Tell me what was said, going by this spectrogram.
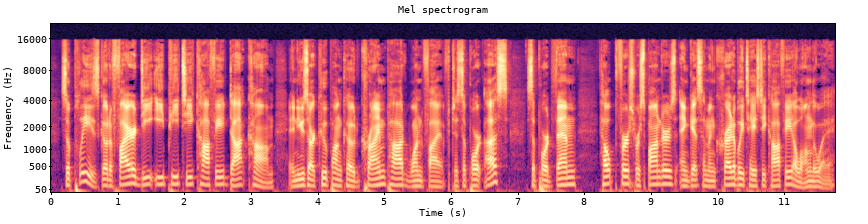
So please go to firedeptcoffee.com and use our coupon code CRIMEPOD15 to support us, support them, help first responders, and get some incredibly tasty coffee along the way.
